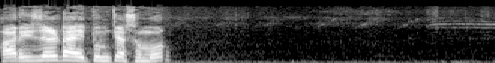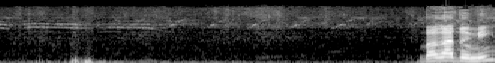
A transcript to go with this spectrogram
हा रिझल्ट आहे तुमच्यासमोर. बघा तुम्ही.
